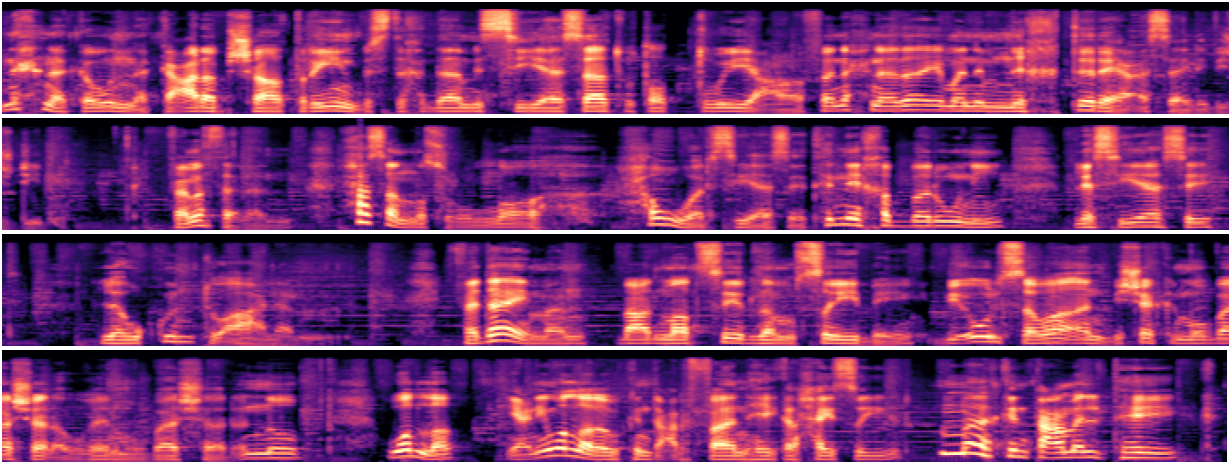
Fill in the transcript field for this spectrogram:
نحن كوننا كعرب شاطرين باستخدام السياسات وتطويعها فنحن دائما بنخترع أساليب جديدة. فمثلا حسن نصر الله حور سياسة. هن خبروني لسياسة لو كنت أعلم. فدائما بعد ما تصير المصيبة بيقول سواء بشكل مباشر أو غير مباشر إنه والله يعني والله لو كنت عرفان هيك رح يصير ما كنت عملت هيك.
